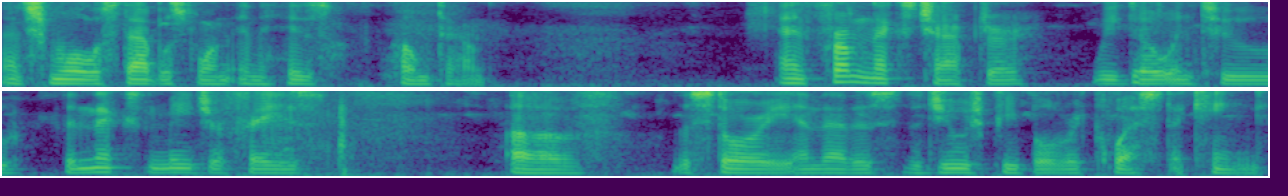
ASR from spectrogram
And Shmuel established one in his hometown. And from next chapter, we go into the next major phase of the story, and that is the Jewish people request a king.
